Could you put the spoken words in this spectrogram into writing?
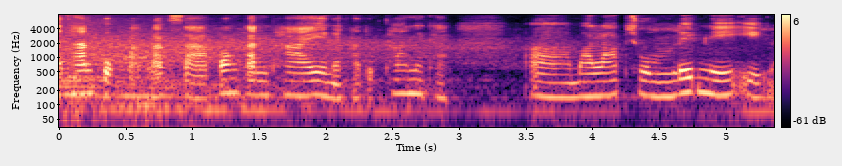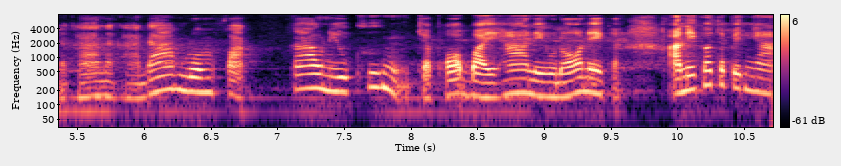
ให้ท่านปกปักรักษาป้องกันภัยนะคะ ทุกท่านนะคะอ่ามารับชมเล่มนี้อีกนะคะนะคะ ด้ามรวมฝัก 9 นิ้วครึ่งเฉพาะใบ 5 นิ้วเนาะเนี่ยค่ะอันนี้ก็จะเป็นงา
